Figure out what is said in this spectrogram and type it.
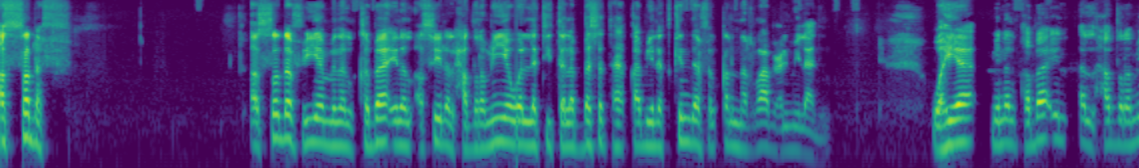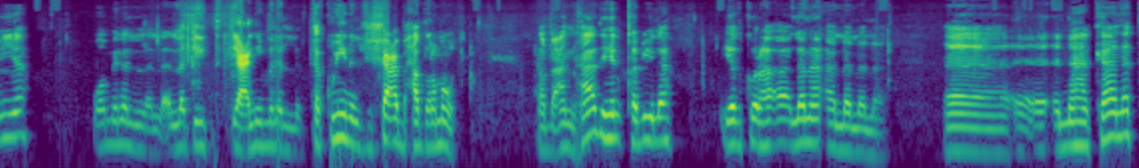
الصدف الصدف هي من القبائل الأصيلة الحضرمية والتي تلبستها قبيلة كندة في القرن الرابع الميلادي. وهي من القبائل الحضرمية ومن ال- ال- التي يعني من التكوين لشعب حضرموت. طبعا هذه القبيلة يذكرها لنا لا لا لا آه، آه، إنها كانت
